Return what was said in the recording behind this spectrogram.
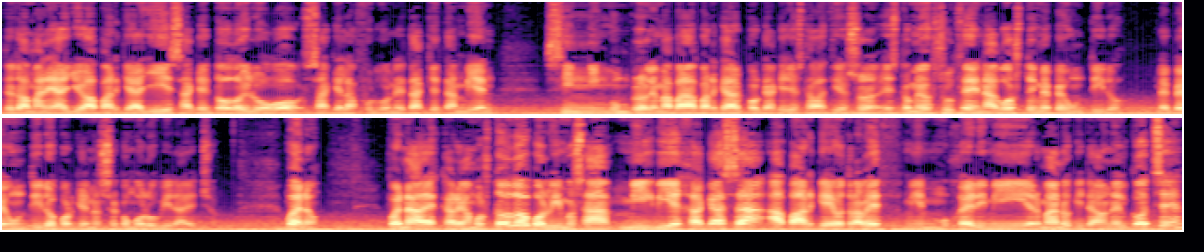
De todas maneras, yo aparqué allí, saqué todo y luego saqué la furgoneta, que también sin ningún problema para aparcar porque aquello está vacío. esto me sucede en agosto y me pego un tiro. Me pego un tiro porque no sé cómo lo hubiera hecho. Bueno, pues nada, descargamos todo, volvimos a mi vieja casa, aparqué otra vez, mi mujer y mi hermano quitaron el coche,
